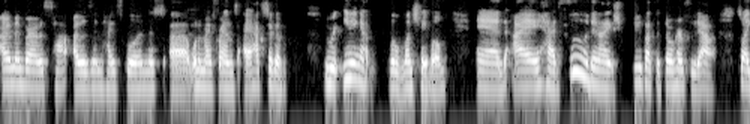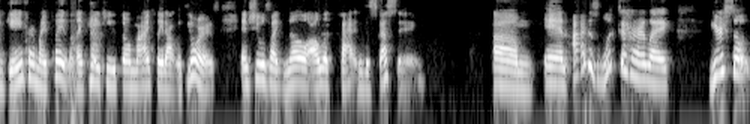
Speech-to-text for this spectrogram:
I remember I was ta- I was in high school, and this uh, one of my friends, I asked her to. We were eating at the lunch table, and I had food, and I she was about to throw her food out, so I gave her my plate, like, "Hey, can you throw my plate out with yours?" And she was like, "No, I'll look fat and disgusting." Um, and I just looked at her like, you're so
